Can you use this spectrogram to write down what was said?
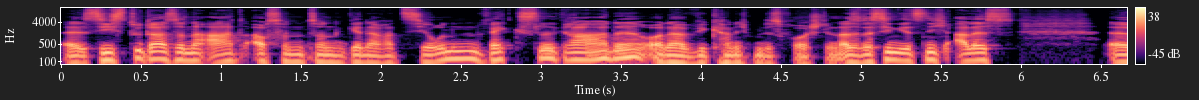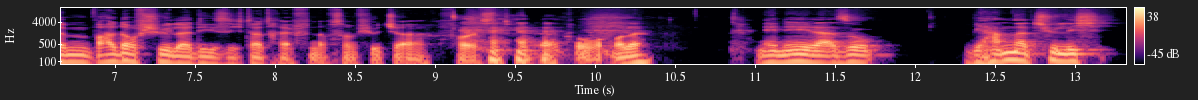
Äh, siehst du da so eine Art, auch so, ein, so einen Generationenwechsel gerade oder wie kann ich mir das vorstellen? Also das sind jetzt nicht alles ähm, Waldorfschüler, die sich da treffen auf so einem Future Forest Forum, oder? Nee, nee, also wir haben natürlich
